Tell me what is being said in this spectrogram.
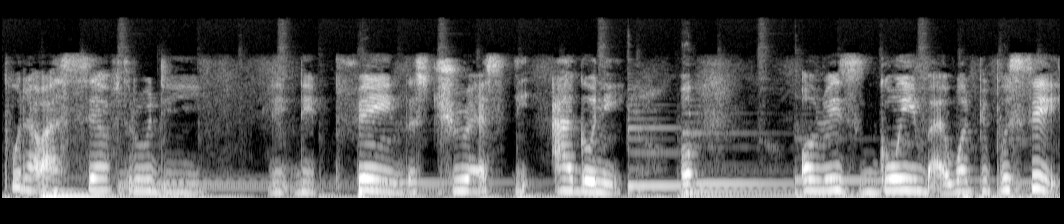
put ourselves through the, the the pain, the stress, the agony of always going by what people say?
